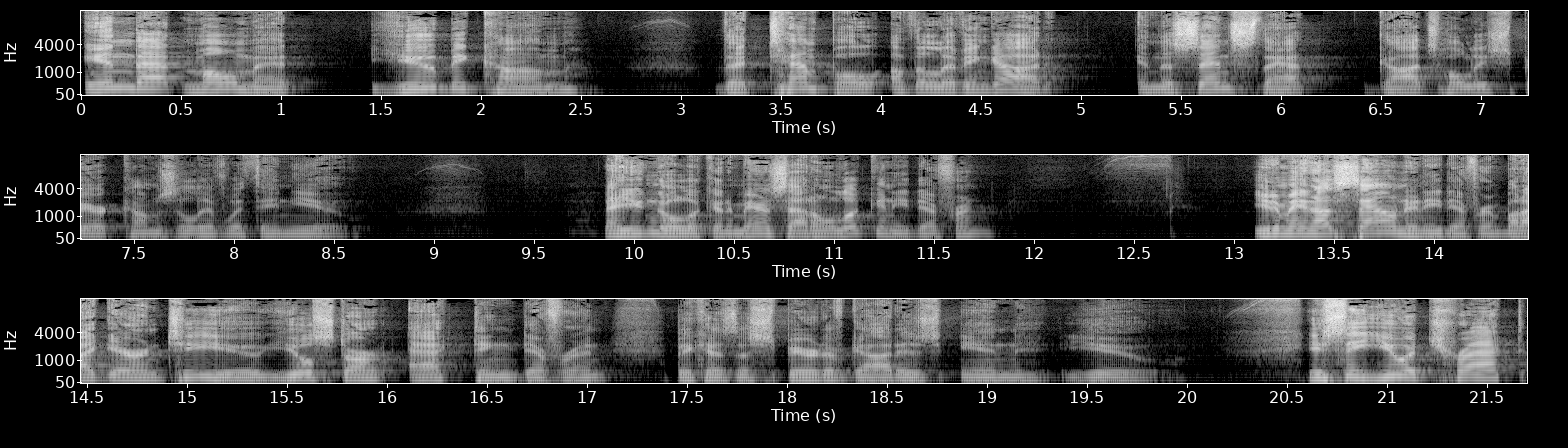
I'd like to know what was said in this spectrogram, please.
In that moment, you become the temple of the living God in the sense that God's Holy Spirit comes to live within you. Now, you can go look in a mirror and say, I don't look any different. You may not sound any different, but I guarantee you, you'll start acting different because the Spirit of God is in you. You see, you attract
